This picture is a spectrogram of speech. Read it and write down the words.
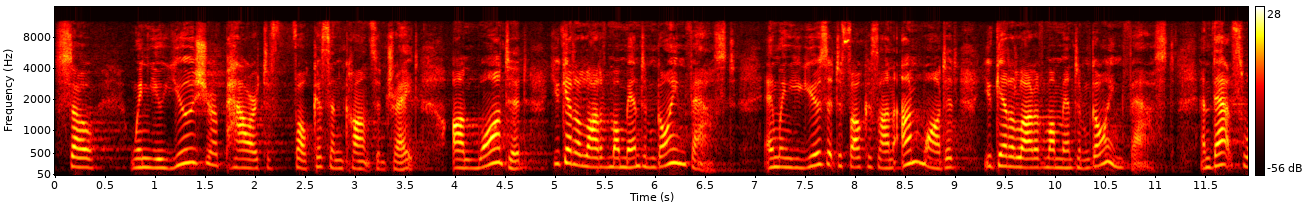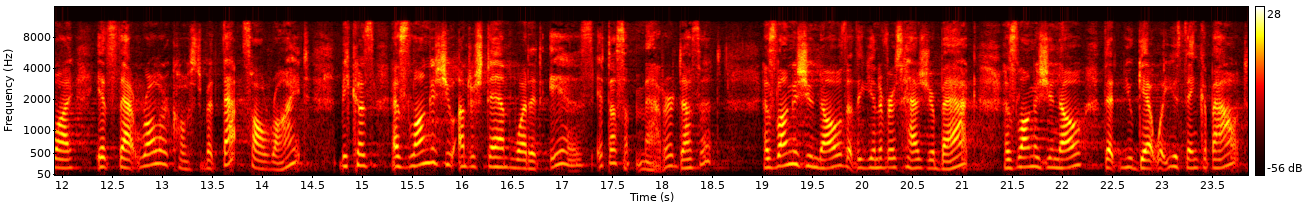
So when you use your power to focus and concentrate on wanted you get a lot of momentum going fast. And when you use it to focus on unwanted you get a lot of momentum going fast. And that's why it's that roller coaster. But that's all right because as long as you understand what it is it doesn't matter does it as long as you know that the universe has your back as long as you know that you get what you think about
